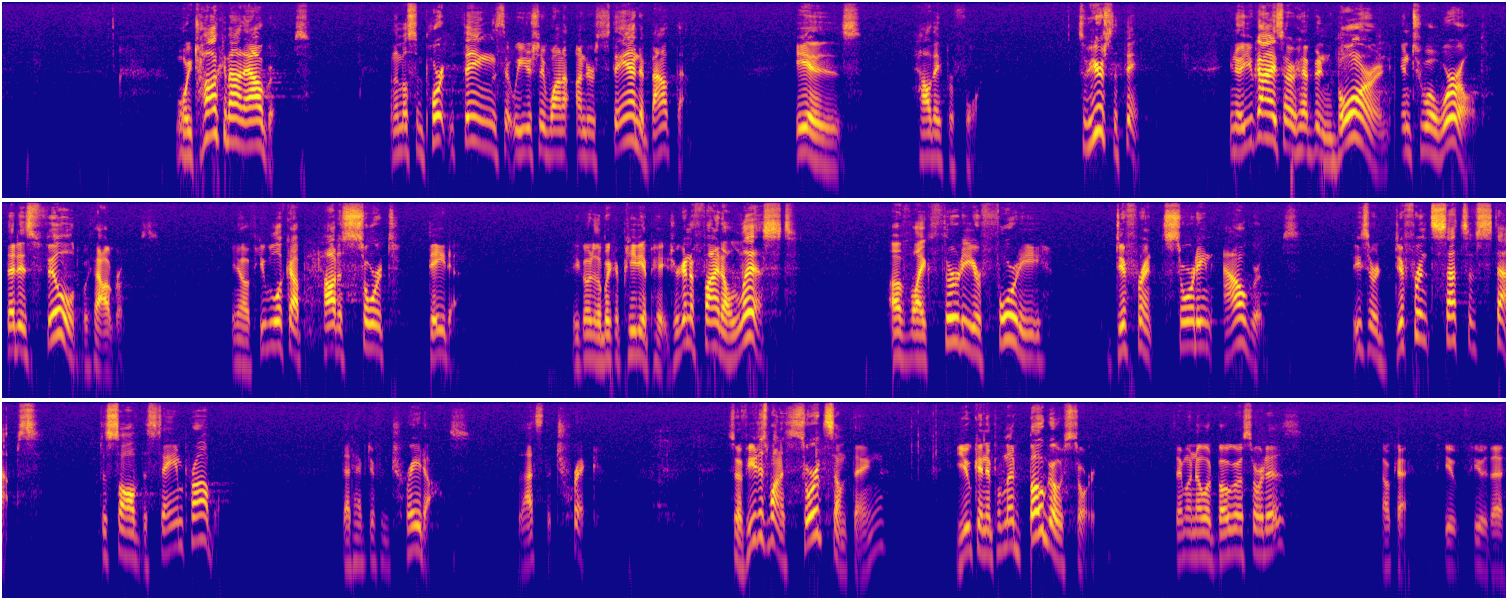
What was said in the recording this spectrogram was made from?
when we talk about algorithms, one of the most important things that we usually want to understand about them is how they perform. So here's the thing. You know, you guys are, have been born into a world that is filled with algorithms. You know, if you look up how to sort data, you go to the Wikipedia page, you're gonna find a list of like 30 or 40 different sorting algorithms. These are different sets of steps to solve the same problem that have different trade-offs. That's the trick. So if you just wanna sort something, you can implement BOGO sort. Does anyone know what BOGO sort is? Okay, a few, few of the,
